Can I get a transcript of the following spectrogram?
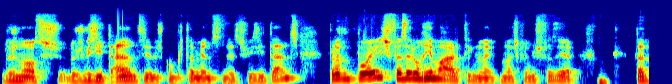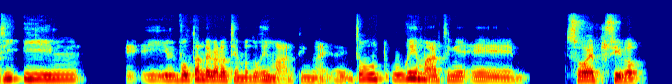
dos nossos dos visitantes e dos comportamentos desses visitantes para depois fazer o remarketing, não é? Que nós queremos fazer. Portanto, e, e, e voltando agora ao tema do remarketing, não é? Então, o, o remarketing é, é, só é possível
